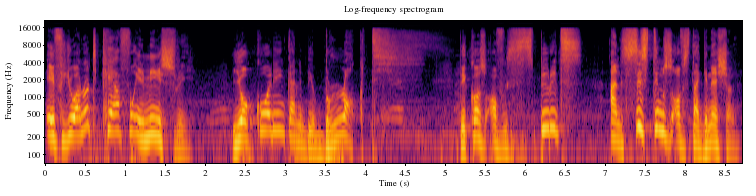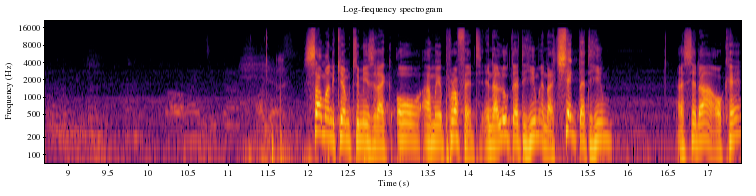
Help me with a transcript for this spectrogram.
If you are not careful in ministry, your calling can be blocked because of spirits and systems of stagnation. Someone came to me, he's like, Oh, I'm a prophet. And I looked at him and I checked at him. I said, Ah, okay.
